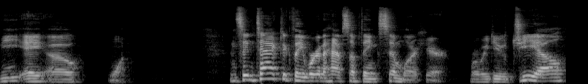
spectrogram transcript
VAO1. And syntactically, we're going to have something similar here, where we do GL,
